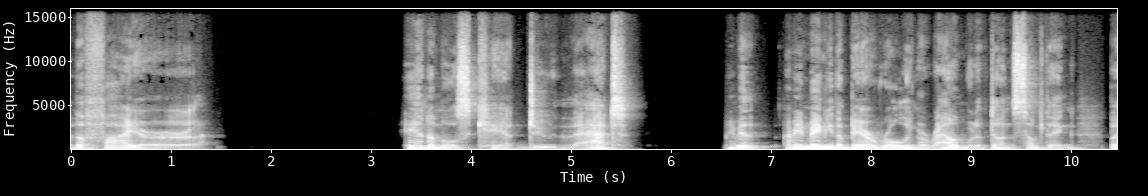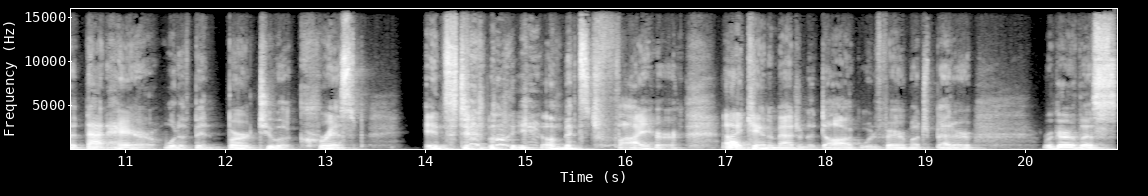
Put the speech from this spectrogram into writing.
the fire. Animals can't do that. Maybe, I mean, maybe the bear rolling around would have done something, but that hare would have been burnt to a crisp instantly amidst fire. And I can't imagine a dog would fare much better. Regardless,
